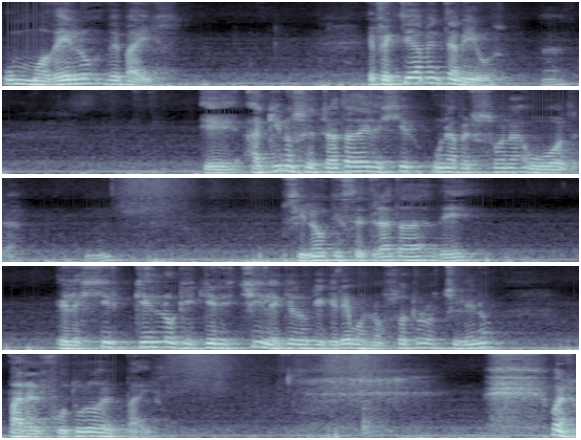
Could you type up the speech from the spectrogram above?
un modelo de país. Efectivamente, amigos, ¿ah? eh, aquí no se trata de elegir una persona u otra sino que se trata de elegir qué es lo que quiere Chile, qué es lo que queremos nosotros los chilenos para el futuro del país. Bueno,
